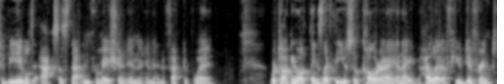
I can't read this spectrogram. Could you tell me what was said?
to be able to access that information in, in an effective way. We're talking about things like the use of color, and I, and I highlight a few different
